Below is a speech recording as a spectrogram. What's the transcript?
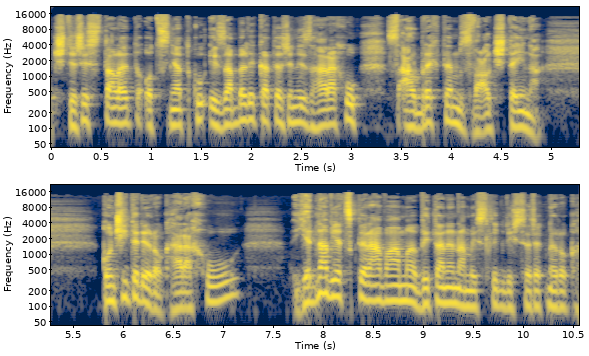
400 let od sňatku Izabely Kateřiny z Harachu s Albrechtem z Valštejna. Končí tedy rok Harachů. Jedna věc, která vám vytane na mysli, když se řekne rok,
